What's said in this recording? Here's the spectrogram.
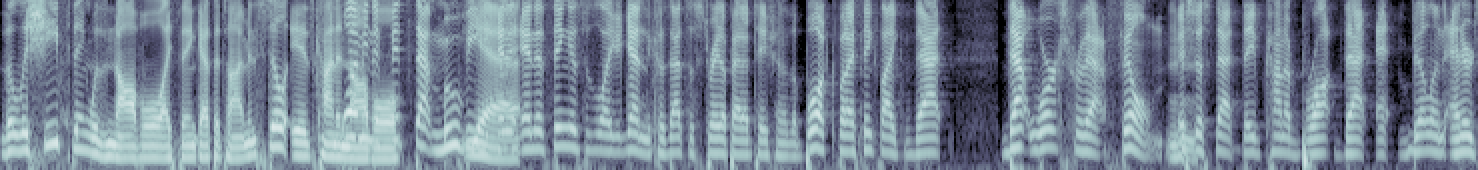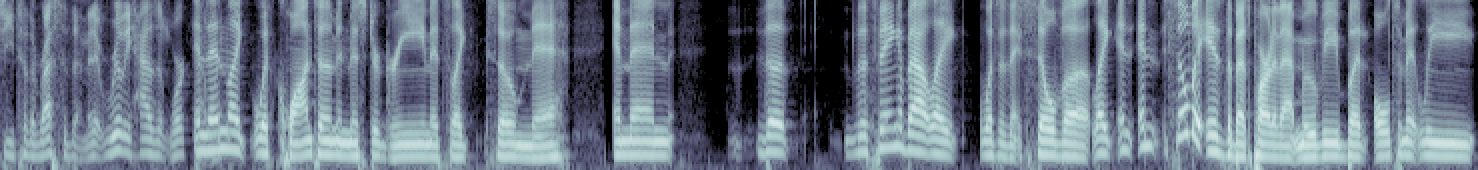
the Le Chiffre thing was novel, I think, at the time, and still is kind of Well, novel. I mean, it fits that movie, Yeah. and, and the thing is, is like again because that's a straight up adaptation of the book. But I think like that that works for that film. Mm-hmm. It's just that they've kind of brought that villain energy to the rest of them, and it really hasn't worked. and then way. like with Quantum and Mr. Greene, it's like so meh. And then the the thing about like what's his name Silva, like and and Silva is the best part of that movie, but ultimately.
